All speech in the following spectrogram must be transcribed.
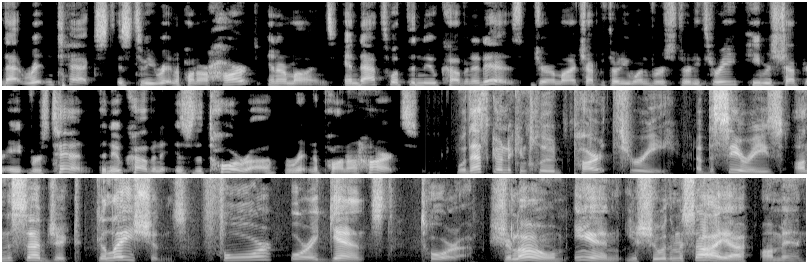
that written text is is to be written upon our heart and our minds. And that's what the new covenant is. Jeremiah chapter 31 verse 33, Hebrews chapter 8 verse 10. The new covenant is the Torah written upon our hearts. Well, that's going to conclude part three of the series on the subject Galatians for or against Torah. Shalom in Yeshua the Messiah. Amen.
